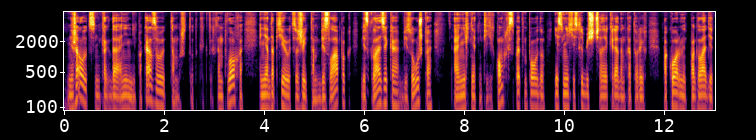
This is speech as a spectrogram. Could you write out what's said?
не жалуются никогда, они не показывают там что-то как-то там плохо, они адаптируются жить там без лапок, без глазика, без ушка, а у них нет никаких комплексов по этому поводу. Если у них есть любящий человек рядом, который их покормит, погладит,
